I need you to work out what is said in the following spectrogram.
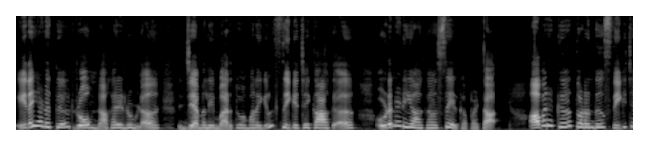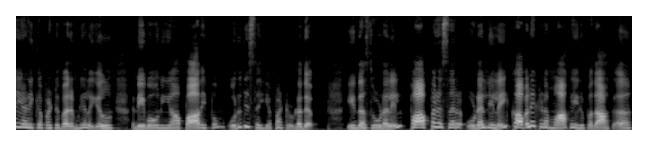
இதையடுத்து ரோம் நகரில் உள்ள ஜெமலி மருத்துவமனையில் சிகிச்சைக்காக உடனடியாக சேர்க்கப்பட்டார். அவருக்கு தொடர்ந்து சிகிச்சை அளிக்கப்பட்டு வரும் நிலையில் நிமோனியா பாதிப்பும் உறுதி செய்யப்பட்டுள்ளது. இந்த சூழலில் பாப்பரசர் உடல்நிலை கவலைக்கிடமாக இருப்பதாக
